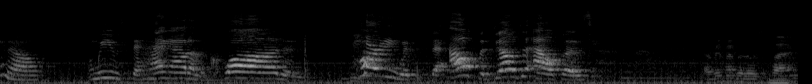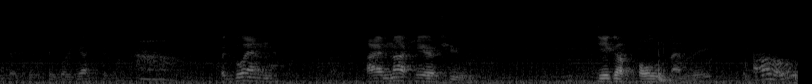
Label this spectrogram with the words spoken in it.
You know, when we used to hang out on the quad and party with the Alpha Delta Alphas. I remember those times as if they were yesterday. But Gwen, I am not here to dig up old memories. Oh.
